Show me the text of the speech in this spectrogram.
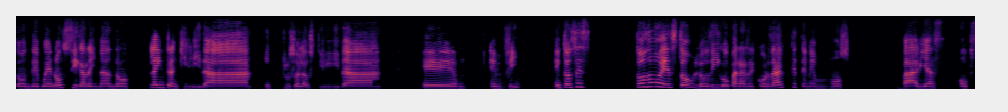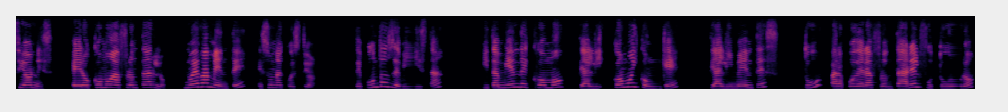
donde, bueno, siga reinando la intranquilidad, incluso la hostilidad, eh, en fin. Entonces, todo esto lo digo para recordar que tenemos varias opciones, pero ¿cómo afrontarlo? Nuevamente es una cuestión de puntos de vista y también de cómo, te cómo y con qué te alimentes tú para poder afrontar el futuro,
